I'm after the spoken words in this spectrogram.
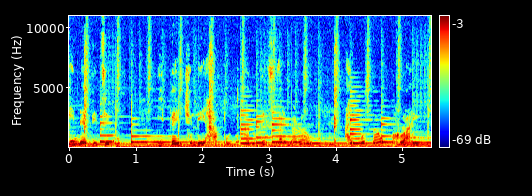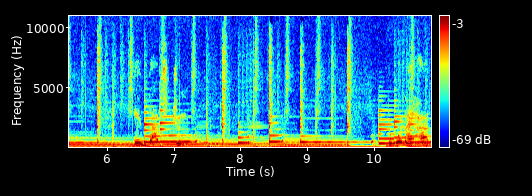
inevitable eventually happened. And this time around, I was now crying. In that dream, the one I had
